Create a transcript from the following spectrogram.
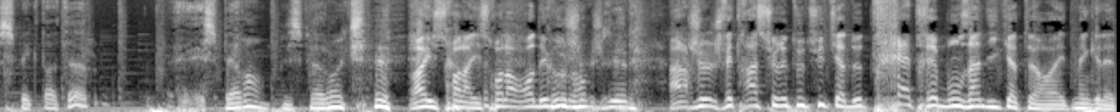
spectateur. Espérons, espérons que c'est Ah, il sera là, il sera là. Rendez-vous. Alors je, je vais te rassurer tout de suite, il y a de très très bons indicateurs avec Mengelet.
